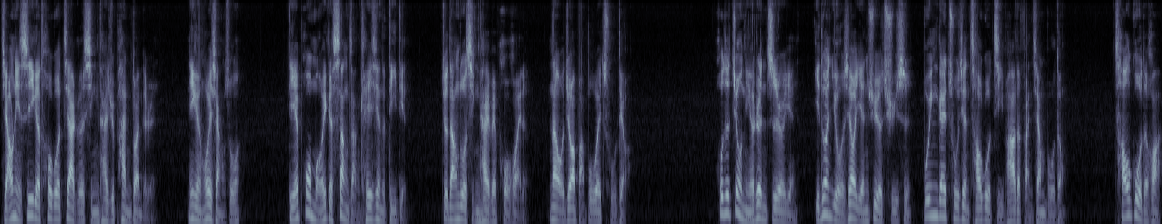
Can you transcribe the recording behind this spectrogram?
假如你是一个透过价格形态去判断的人，你可能会想说，跌破某一个上涨 K 线的低点，就当做形态被破坏了。那我就要把部位出掉，或者就你的认知而言，一段有效延续的趋势不应该出现超过几趴的反向波动，超过的话，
